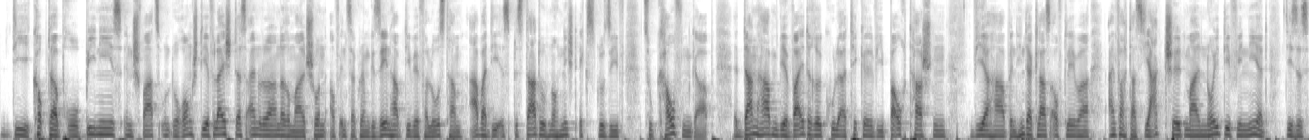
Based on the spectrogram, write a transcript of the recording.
die Copter Pro Beanies in schwarz und orange, die ihr vielleicht das ein oder andere Mal schon auf Instagram gesehen habt, die wir verlost haben, aber die es bis dato noch nicht exklusiv zu kaufen gab. Dann haben wir weitere coole Artikel wie Bauchtaschen, wir haben Hinterglasaufkleber, einfach das Jagdschild mal neu definiert, dieses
